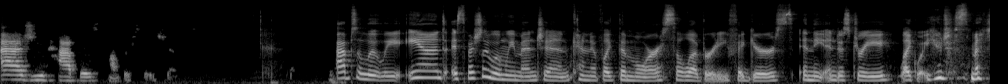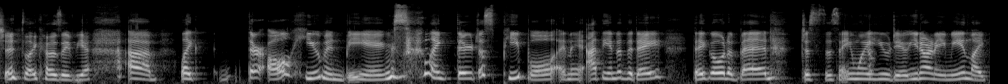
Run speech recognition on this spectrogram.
as you have those conversations Absolutely. And especially when we mention kind of like the more celebrity figures in the industry, like what you just mentioned, like Jose Villa, um, like they're all human beings. like they're just people. And they, at the end of the day, they go to bed just the same way you do. You know what I mean? Like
